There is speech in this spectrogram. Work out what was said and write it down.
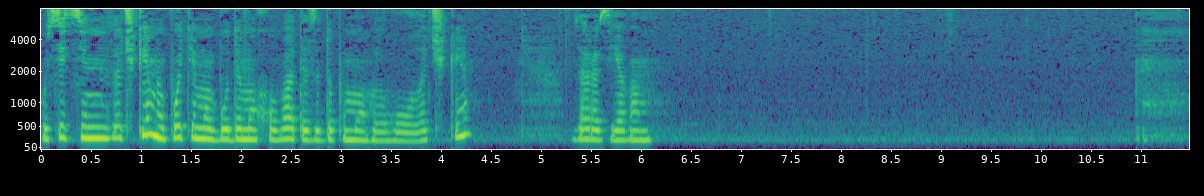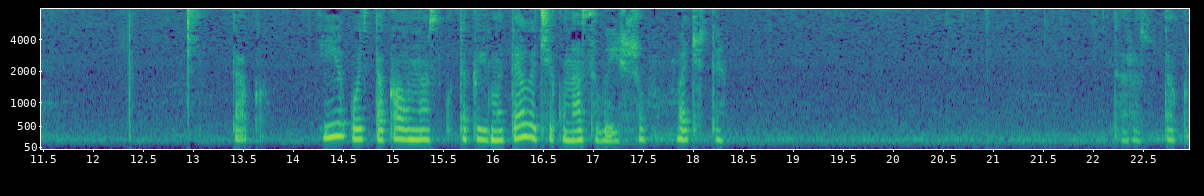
Усі ці ниточки ми потім будемо ховати за допомогою голочки. Зараз я вам так. І ось така у нас такий метеличок у нас вийшов. Бачите? Зараз так.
